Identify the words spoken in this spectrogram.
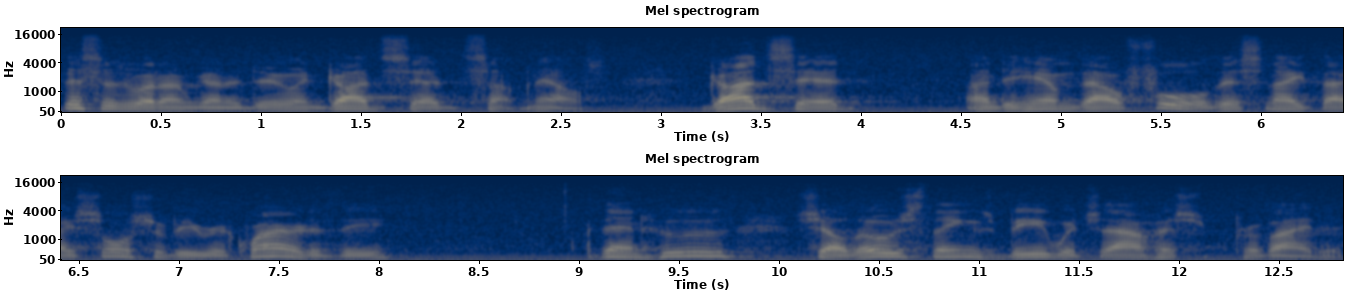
this is what I'm going to do. And God said something else. God said, unto him, Thou fool, this night thy soul shall be required of thee. Then who shall those things be which thou hast provided?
